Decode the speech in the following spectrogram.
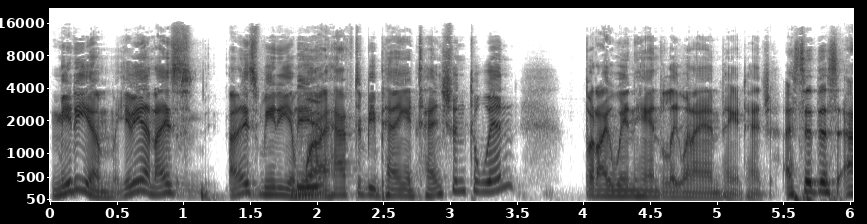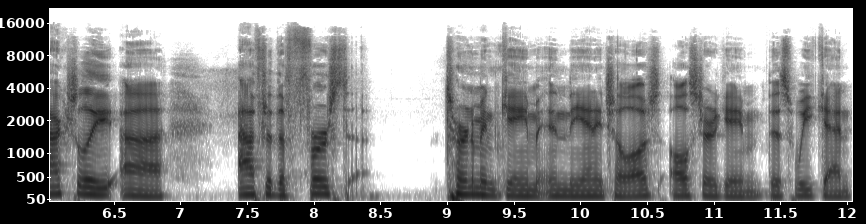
Medium. Give me a nice a nice medium where I have to be paying attention to win, but I win handily when I am paying attention. I said this actually uh, after the first tournament game in the NHL All Star game this weekend.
